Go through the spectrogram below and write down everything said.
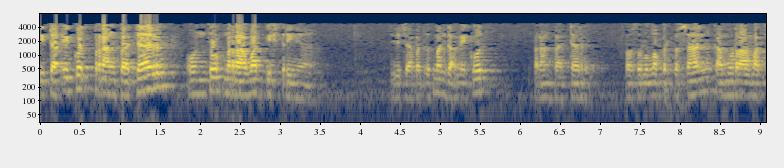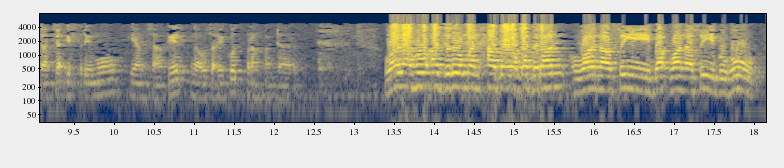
tidak ikut perang Badar untuk merawat istrinya. Jadi sahabat Utsman enggak ikut perang Badar. Rasulullah berpesan, kamu rawat saja istrimu yang sakit, enggak usah ikut perang Badar walahu ajru man hadara badran wa nasib wa nasibuhu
